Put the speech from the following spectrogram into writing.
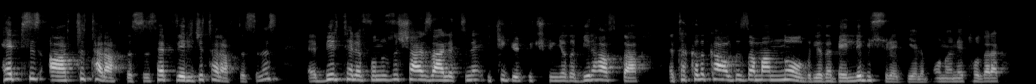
Hep siz artı taraftasınız, hep verici taraftasınız. E, bir telefonunuzu şarj aletine iki gün, üç gün ya da bir hafta e, takılı kaldığı zaman ne olur? Ya da belli bir süre diyelim ona net olarak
